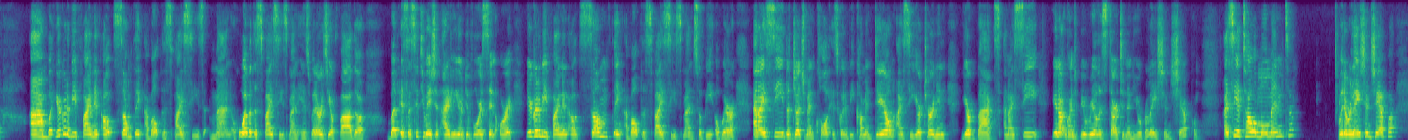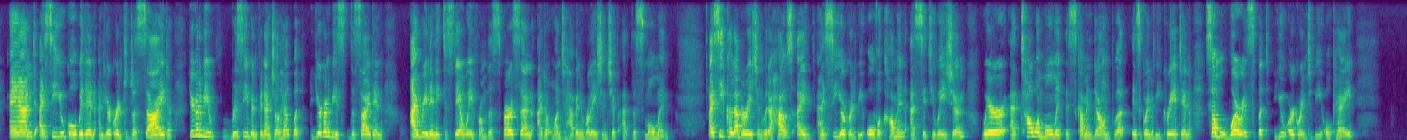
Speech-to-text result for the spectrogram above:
um, but you're going to be finding out something about the Pisces man. Whoever the Pisces man is, whether it's your father, but it's a situation either you're divorcing or you're going to be finding out something about the Pisces man. So be aware. And I see the judgment call is going to be coming down. I see you're turning your backs and I see you're not going to be really starting a new relationship. I see a tower moment with a relationship and I see you go within and you're going to decide. You're going to be receiving financial help but you're going to be deciding I really need to stay away from this person. I don't want to have any relationship at this moment. I see collaboration with a house. I I see you're going to be overcoming a situation where a tower moment is coming down but is going to be creating some worries but you are going to be okay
